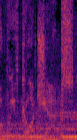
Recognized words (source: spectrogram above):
what we've got, chaps.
